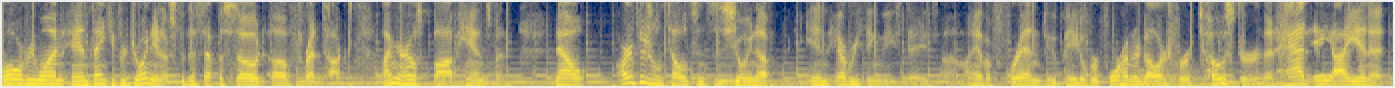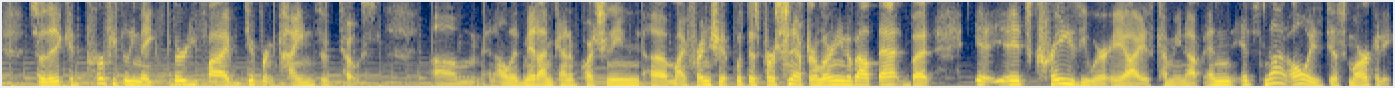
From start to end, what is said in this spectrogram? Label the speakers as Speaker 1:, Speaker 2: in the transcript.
Speaker 1: Hello, everyone, and thank you for joining us for this episode of ThreatTalk. I'm your host, Bob Hansmann. Now, artificial intelligence is showing up in everything these days. Um, I have a friend who paid over $400 for a toaster that had AI in it so that it could perfectly make 35 different kinds of toast. Um, and I'll admit I'm kind of questioning uh, my friendship with this person after learning about that, but it, it's crazy where AI is coming up, and it's not always just marketing.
